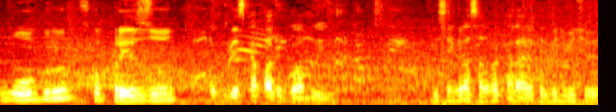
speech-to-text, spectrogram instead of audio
Um ogro ficou preso pra conseguir escapar de um Goblin. Isso é engraçado pra caralho, tem que admitir.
